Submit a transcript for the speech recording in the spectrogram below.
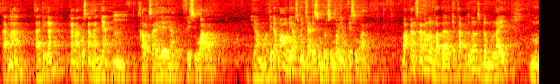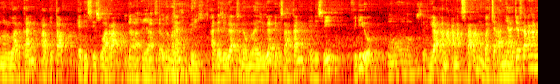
karena hmm. tadi kan kan Agus kan nanya hmm. kalau saya yang visual ya mau tidak mau dia harus mencari sumber-sumber yang visual. Bahkan sekarang lembaga Alkitab itu kan sudah mulai mengeluarkan Alkitab edisi suara. Udah ya saya udah kan? ada juga sudah mulai juga diusahakan edisi video. Oh. sehingga anak-anak sekarang bacaannya aja sekarang kan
